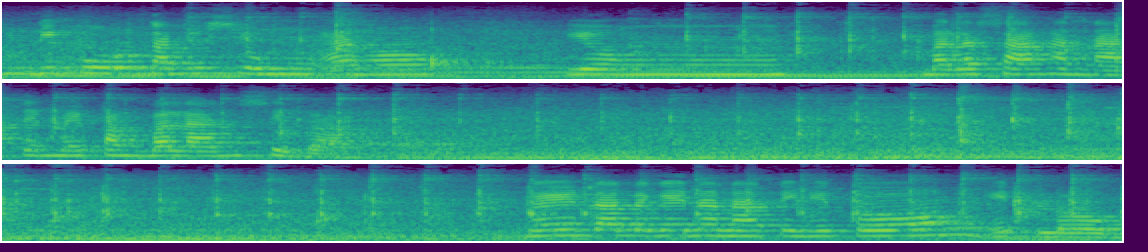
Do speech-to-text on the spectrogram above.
hindi puro tamis yung ano, yung malasahan natin. May pangbalansi ba? Ngayon, lalagay na natin itong itlog.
